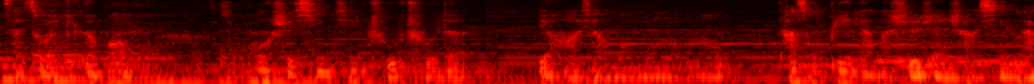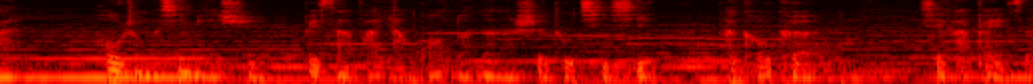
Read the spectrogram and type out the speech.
在做一个梦，梦是清清楚楚的，又好像朦朦胧胧。他从冰凉的石枕上醒来，厚重的新棉絮被散发阳光暖暖的湿土气息，他口渴，掀开被子，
